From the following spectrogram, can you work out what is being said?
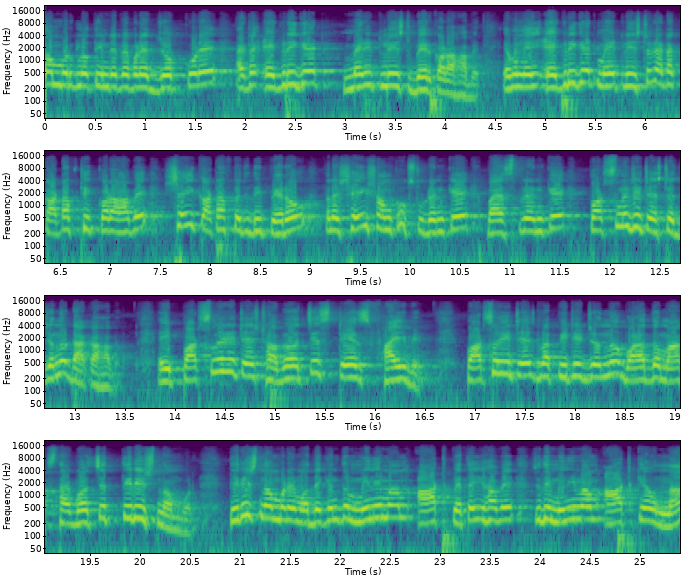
নম্বরগুলো তিনটে পেপারে যোগ করে একটা এগ্রিগেট মেরিট লিস্ট বের করা হবে। এবং এই এগ্রিগেট মেরিট লিস্টের একটা কাট অফ ঠিক করা হবে। সেই কাট অফটা যদি পেরো, তাহলে সেই সংখ্যক স্টুডেন্টকে বা অ্যাসপিরেন্টকে পার্সোনালিটি টেস্টের জন্য ডাকা হবে। এই পার্সোনালিটি টেস্ট হবে হচ্ছে স্টেজ ফাইভে। পার্সোনালিটি টেস্ট বা পিটির জন্য বরাদ্দ মার্কস থাকবে হচ্ছে তিরিশ নম্বর। তিরিশ নম্বরের মধ্যে কিন্তু মিনিমাম আট পেতেই হবে। যদি মিনিমাম আট কেউ না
